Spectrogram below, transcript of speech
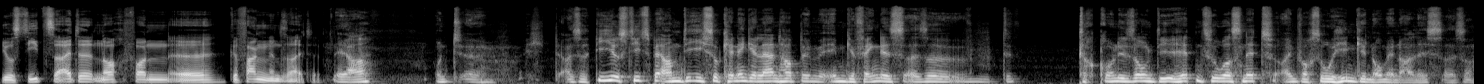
Justizseite noch von äh, Gefangenenseite. Ja, und äh, also die Justizbeamten, die ich so kennengelernt habe im, im Gefängnis, also da kann ich sagen, die hätten sowas nicht einfach so hingenommen alles. Also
